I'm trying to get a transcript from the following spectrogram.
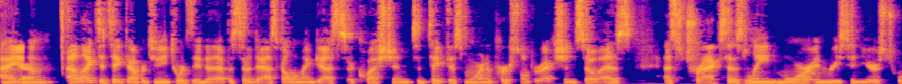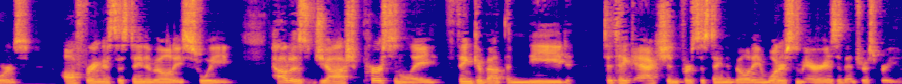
I um I like to take the opportunity towards the end of the episode to ask all of my guests a question to take this more in a personal direction. So as as Trax has leaned more in recent years towards offering a sustainability suite, how does Josh personally think about the need to take action for sustainability and what are some areas of interest for you?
